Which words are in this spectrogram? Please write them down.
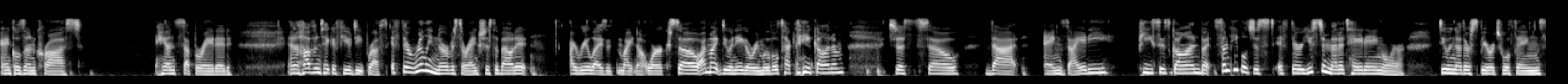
ankles uncrossed, hands separated, and I'll have them take a few deep breaths. If they're really nervous or anxious about it, I realize it might not work. So I might do an ego removal technique on them just so that anxiety piece is gone. But some people just, if they're used to meditating or doing other spiritual things,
